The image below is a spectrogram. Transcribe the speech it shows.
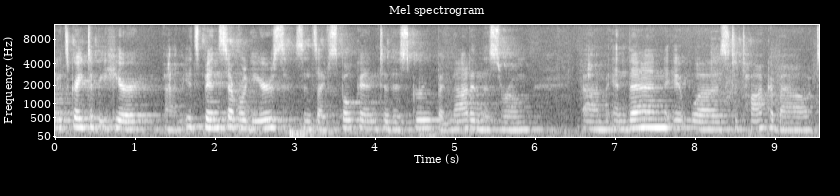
It's great to be here. Um, it's been several years since I've spoken to this group and not in this room. Um, and then it was to talk about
